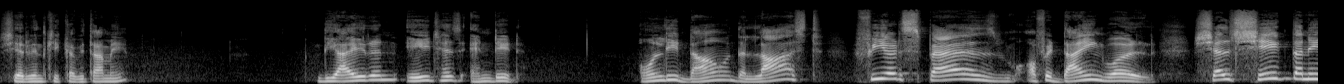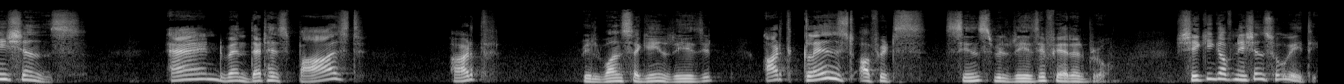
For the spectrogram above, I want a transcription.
शेरविंद की कविता में the iron age has ended only now the last fierce spasm of a dying world shall shake the nations and when that has passed earth will once again raise it earth cleansed of its sins will raise a fair brow shaking of nations हो गई थी।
